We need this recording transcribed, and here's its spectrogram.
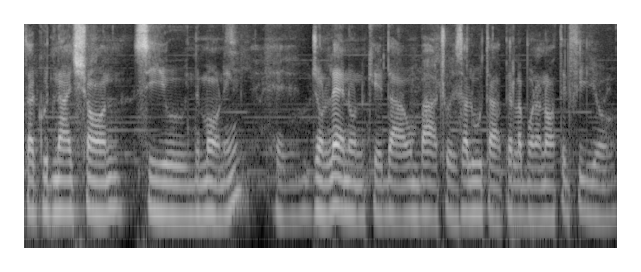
Questa Good Night Sean, See You in the Morning. John Lennon che dà un bacio e saluta per la buonanotte il figlio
